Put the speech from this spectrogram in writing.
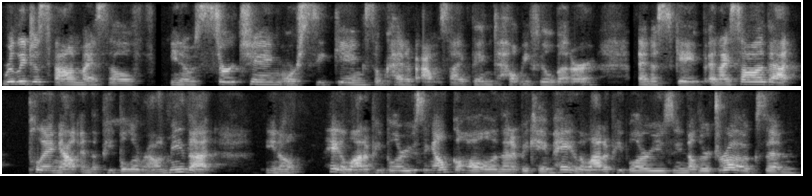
really just found myself, you know, searching or seeking some kind of outside thing to help me feel better and escape. And I saw that playing out in the people around me that, you know, hey, a lot of people are using alcohol. And then it became, hey, a lot of people are using other drugs. And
